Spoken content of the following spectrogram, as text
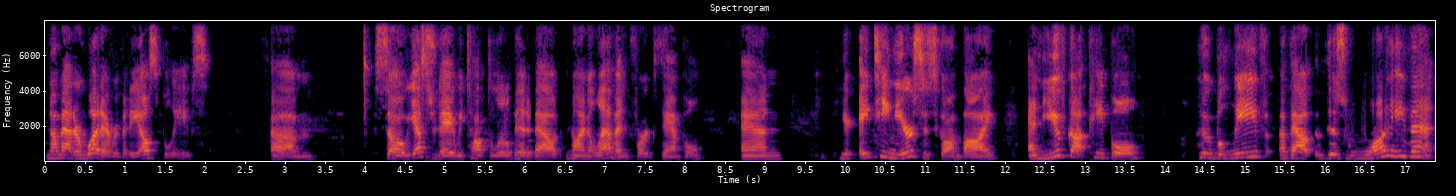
no matter what everybody else believes. Um, so yesterday we talked a little bit about 9/11, for example, and 18 years has gone by, and you've got people who believe about this one event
